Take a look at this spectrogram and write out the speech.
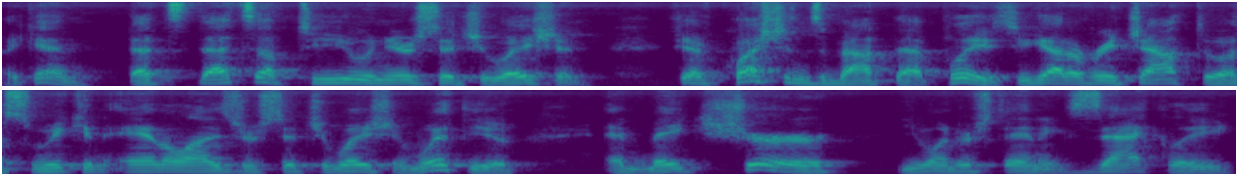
Again, that's that's up to you and your situation. If you have questions about that, please, you got to reach out to us so we can analyze your situation with you and make sure you understand exactly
